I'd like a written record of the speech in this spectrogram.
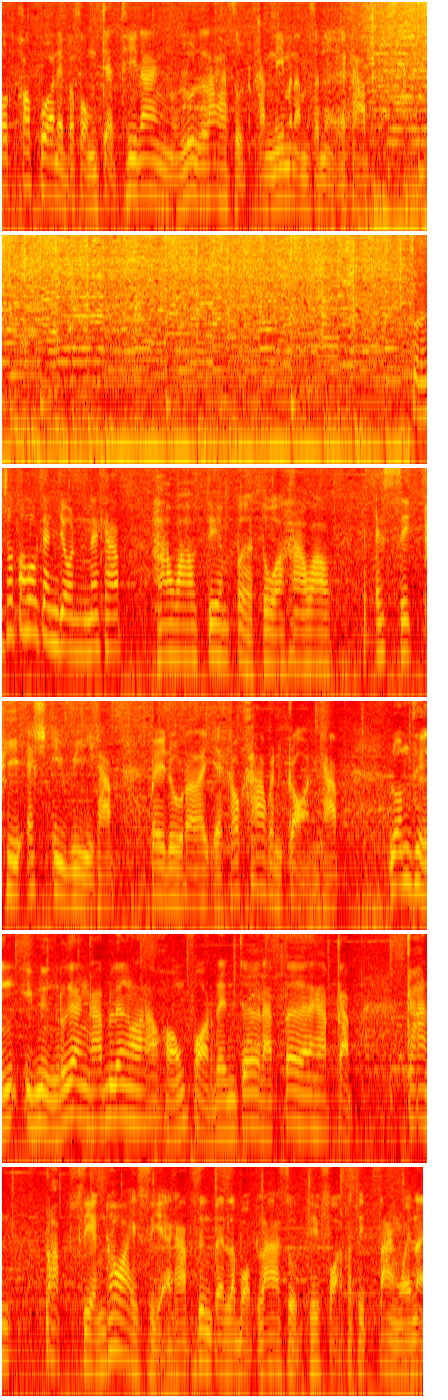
รถครอบครัวในประสงค์ 7 ที่นั่งรุ่นล่าสุดคันนี้มานำเสนอครับส่วนในช่วงต้องโลกยานยนต์นะครับ ฮาวาวเตรียมเปิดตัว h a w a l S6 PHEV ครับ ไปดูรายละเอียดคร่าวๆกันก่อนครับ รวมถึงอีกหนึ่งเรื่องครับ เรื่องราวของ Ford Ranger Raptor นะครับ กับการปรับเสียงท่อไอเสียครับ ซึ่งเป็นระบบล่าสุดที่ Ford เขาติดตั้งไว้ใน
